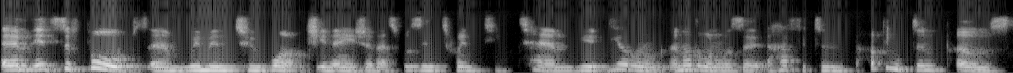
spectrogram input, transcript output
it's the Forbes um, Women to Watch in Asia. That was in 2010. The, the other one, another one was a Huffington, Huffington Post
